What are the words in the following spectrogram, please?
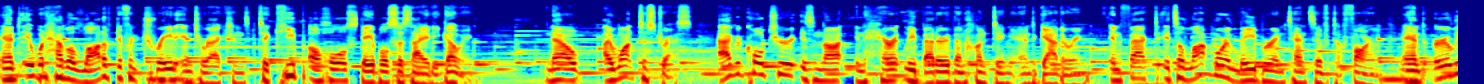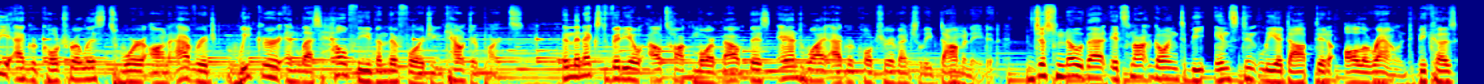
and it would have a lot of different trade interactions to keep a whole stable society going. Now, I want to stress agriculture is not inherently better than hunting and gathering. In fact, it's a lot more labor intensive to farm, and early agriculturalists were, on average, weaker and less healthy than their foraging counterparts. In the next video, I'll talk more about this and why agriculture eventually dominated. Just know that it's not going to be instantly adopted all around, because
